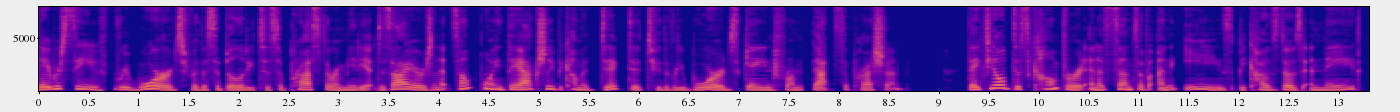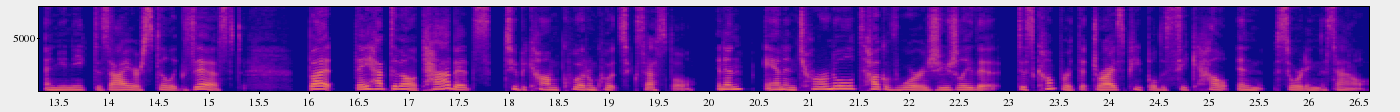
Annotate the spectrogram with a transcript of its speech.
They receive rewards for this ability to suppress their immediate desires, and at some point, they actually become addicted to the rewards gained from that suppression. They feel discomfort and a sense of unease because those innate and unique desires still exist, but they have developed habits to become quote unquote successful. And an, an internal tug of war is usually the discomfort that drives people to seek help in sorting this out.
